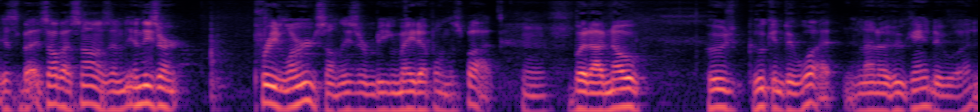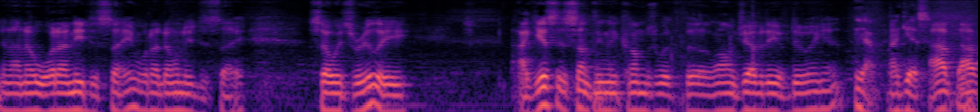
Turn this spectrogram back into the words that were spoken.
it's about, it's all about songs, and, and these aren't pre-learned songs. These are being made up on the spot. Hmm. But I know who's who can do what, and I know who can't do what, and I know what I need to say and what I don't need to say. So it's really, I guess, it's something that comes with the longevity of doing it. Yeah, I guess. I I,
